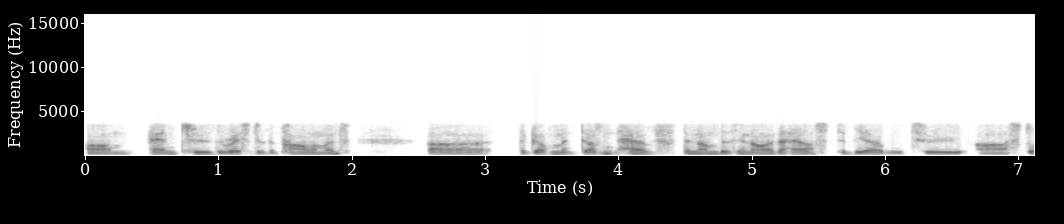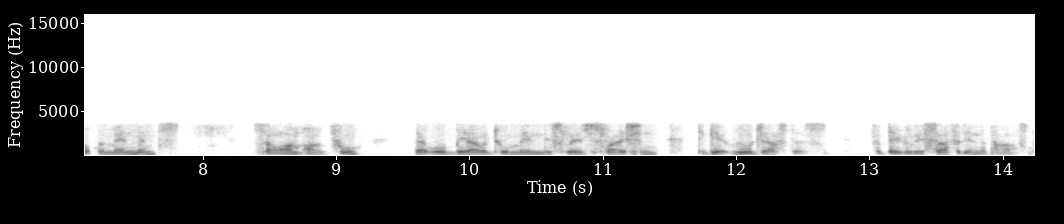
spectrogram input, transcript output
um, and to the rest of the parliament. Uh, the government doesn't have the numbers in either house to be able to uh, stop amendments. So I'm hopeful that we'll be able to amend this legislation to get real justice for people who suffered in the past.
